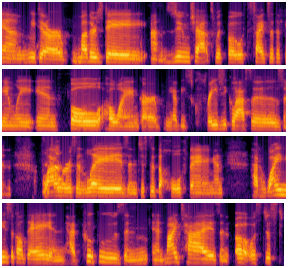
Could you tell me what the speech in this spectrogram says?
and we did our Mother's Day um, Zoom chats with both sides of the family in full Hawaiian garb. We had these crazy glasses and flowers and leis, and just did the whole thing, and had Hawaiian music all day, and had pupus and and mai tais, and oh, it was just,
